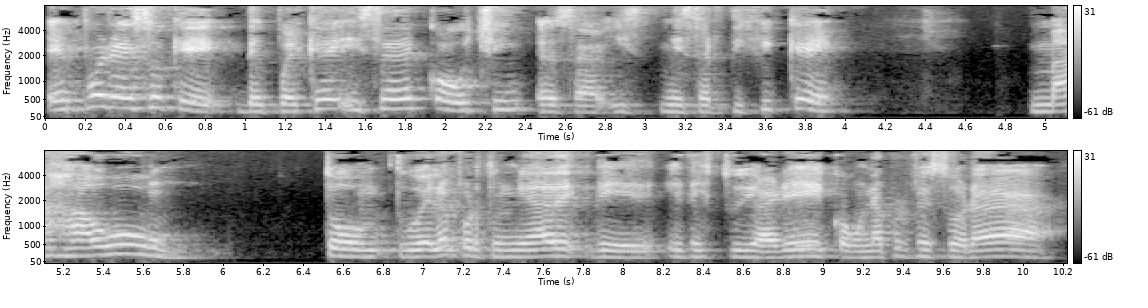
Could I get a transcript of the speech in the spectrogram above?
Es por eso que después que hice de coaching, o sea, me certifiqué, más aún tuve la oportunidad de, estudiar eh, con una profesora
